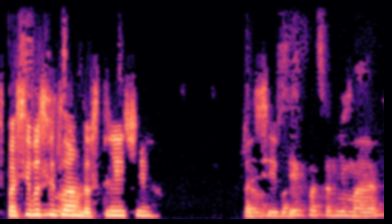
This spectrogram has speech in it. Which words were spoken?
Спасибо, Спасибо. Светлана, до встречи. Спасибо. Всех вас обнимаю.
